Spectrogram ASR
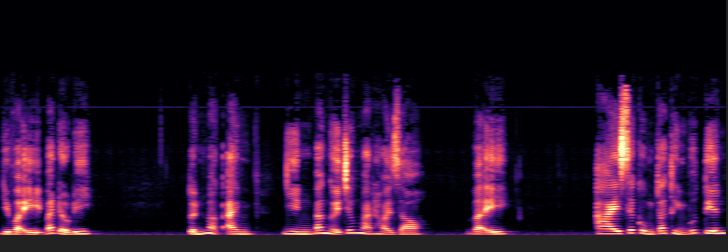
Như vậy bắt đầu đi. Tuấn Mặc Anh nhìn ba người trước mặt hỏi dò, "Vậy ai sẽ cùng ta thỉnh bút tiên?"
